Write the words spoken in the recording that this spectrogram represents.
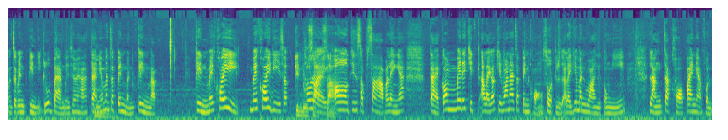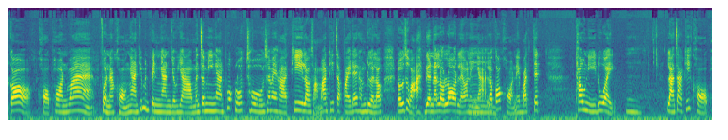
มันจะเป็นกลิ่นอีกรูปแบบหนึ่งใช่ไหมคะ แต่อันเนี้ยมันจะเป็นเหมือนกลิ่นแบบ กลิ่นไม่ค่อย ไม่ค่อยดีสักกลิ่นดูเท่าไหร่สาบๆ อ๋อกลิ่นสาบๆอะไรเงี้ย แต่ก็ไม่ได้คิดอะไรก็คิดว่าน่าจะเป็นของสดหรืออะไรที่มันวางอยู่ตรงนี้ หลังจากขอไปเนี่ยฝนก็ขอพรว่าฝนนะของานที่มันเป็นงานยาวๆ มันจะมีงานพวกรถโชว์ใช่ไหมคะ ที่เราสามารถที่จะไปได้ทั้งเดือนแล้ว เรารู้สึกว่าอะเดือนนั้นเรารอดแล้วอะไรเงี้ย อืม แล้วก็ขอในบัตเจ็ตเท่านี้ด้วย อืม หลังจากที่ขอพ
